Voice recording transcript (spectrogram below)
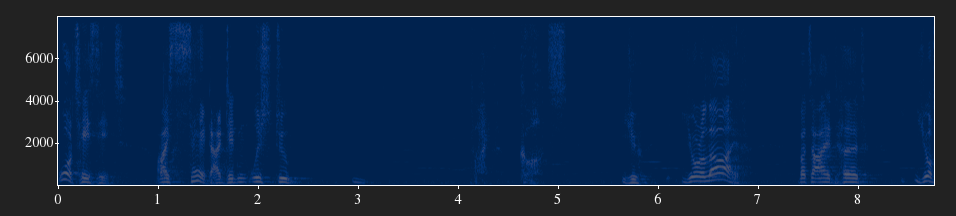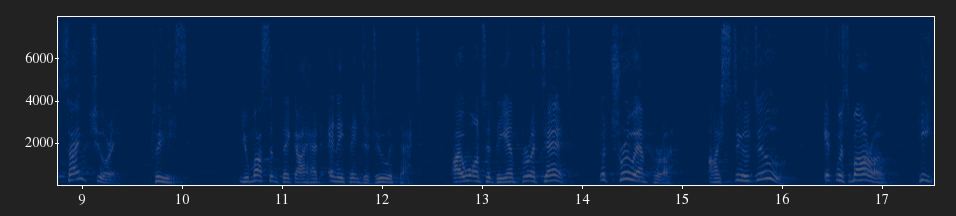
What is it? I said I didn't wish to. By the gods. You. You're alive. But I had heard. Your sanctuary. Please. You mustn't think I had anything to do with that. I wanted the Emperor dead. The true Emperor. I still do. It was Maro. He.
